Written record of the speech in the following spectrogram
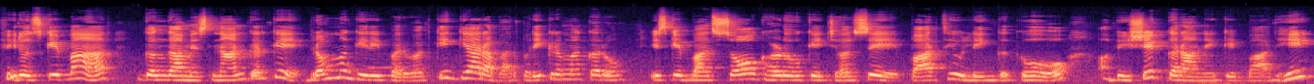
फिर उसके बाद गंगा में स्नान करके ब्रह्मगिरी पर्वत की ग्यारह बार परिक्रमा करो। इसके बाद सौ घड़ों के जल से पार्थिव लिंग को अभिषेक कराने के बाद ही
